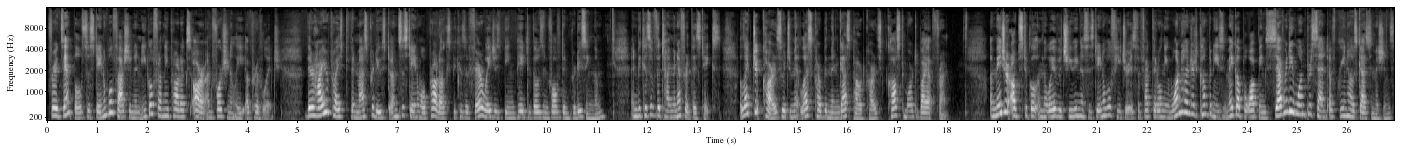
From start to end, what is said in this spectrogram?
For example, sustainable fashion and eco friendly products are, unfortunately, a privilege. They're higher priced than mass produced, unsustainable products because of fair wages being paid to those involved in producing them, and because of the time and effort this takes. Electric cars, which emit less carbon than gas powered cars, cost more to buy up front. A major obstacle in the way of achieving a sustainable future is the fact that only 100 companies make up a whopping 71% of greenhouse gas emissions,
